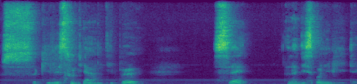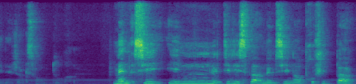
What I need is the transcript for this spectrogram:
ce qui les soutient un petit peu, c'est la disponibilité des gens qui sont autour. Même s'ils n'utilisent pas, même s'ils n'en profitent pas,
